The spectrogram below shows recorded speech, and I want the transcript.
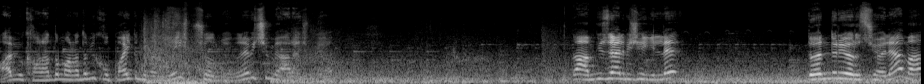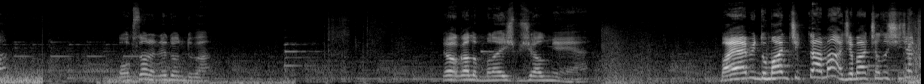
Abi kanadı manadı bir kopaydı buna niye hiçbir şey olmuyor? Bu ne biçim bir araç bu ya? Tamam güzel bir şekilde döndürüyoruz şöyle ama Baksana ne döndü be. Yok oğlum buna hiçbir şey olmuyor ya. Baya bir duman çıktı ama acaba çalışacak mı?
